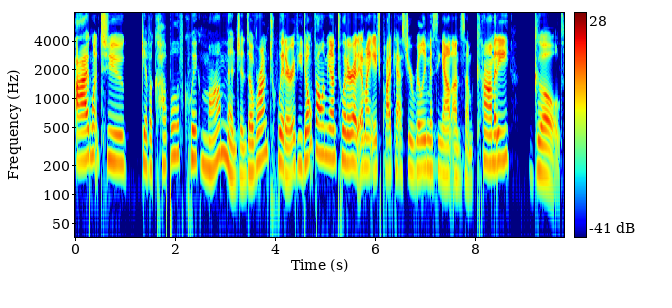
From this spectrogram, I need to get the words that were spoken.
I want to give a couple of quick mom mentions over on Twitter. If you don't follow me on Twitter at MIH Podcast, you're really missing out on some comedy gold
